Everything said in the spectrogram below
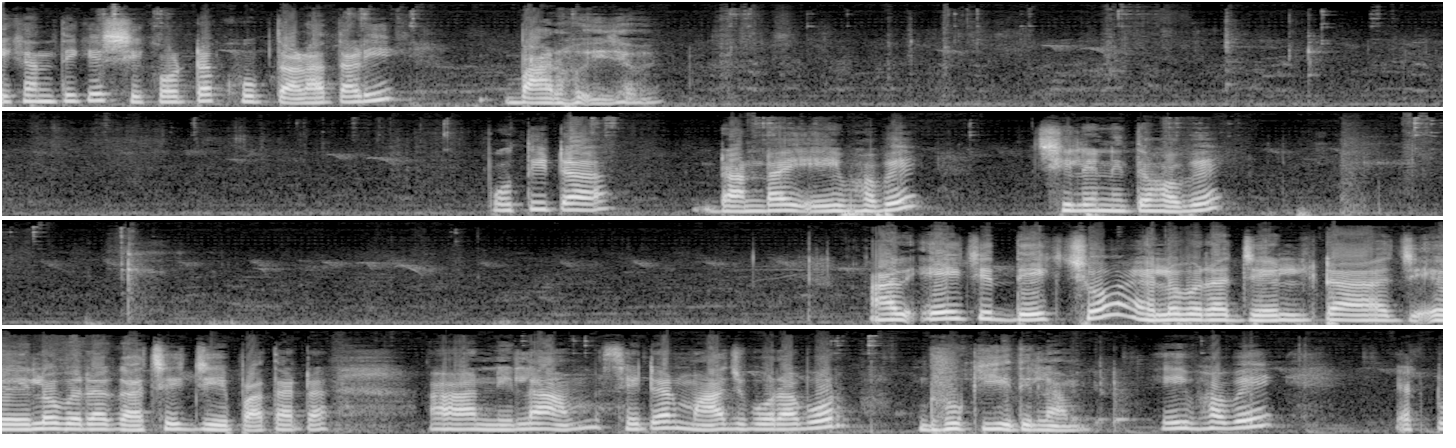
এখান থেকে শিকড়টা খুব তাড়াতাড়ি বার হয়ে যাবে। প্রতিটা ডান্ডায় এইভাবে ছিলে নিতে হবে। আর এই যে দেখছ, অ্যালোভেরা জেলটা অ্যালোভেরা গাছের যে পাতাটা নিলাম, সেটার মাঝ বরাবর ঢুকিয়ে দিলাম। এইভাবে একটু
